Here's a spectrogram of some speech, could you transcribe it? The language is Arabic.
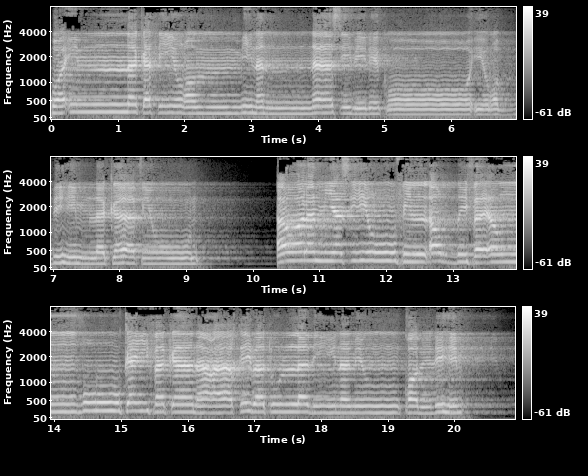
وإن كثيرا من الناس بلقاء ربهم لكافرون أولم يسيروا في الأرض فينظروا كيف كان عاقبة الذين من قبلهم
